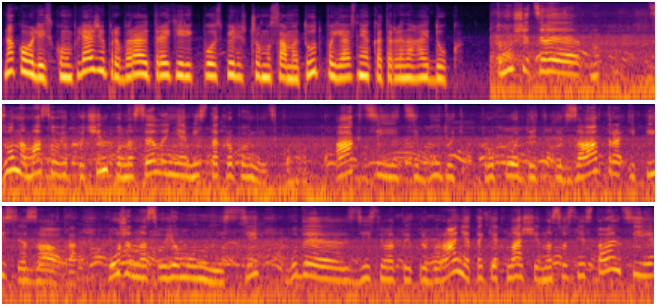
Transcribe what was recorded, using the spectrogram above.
На Ковалівському пляжі прибирають третій рік поспіль. Чому саме тут пояснює Катерина Гайдук. Тому що це зона масового відпочинку населення міста Кропивницького. Акції ці будуть проходити і завтра, і післязавтра. Кожен на своєму місці буде здійснювати прибирання, так як наші насосні станції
